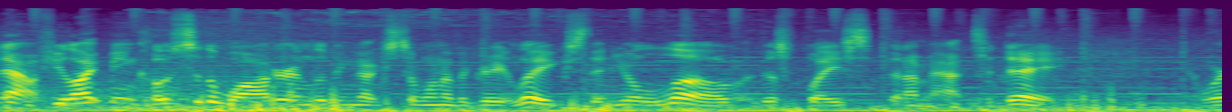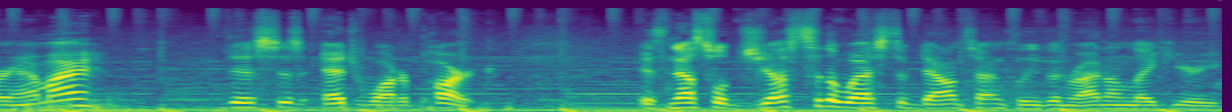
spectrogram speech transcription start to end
Now, if you like being close to the water and living next to one of the Great Lakes, then you'll love this place that I'm at today. where am I? This is Edgewater Park. It's nestled just to the west of downtown Cleveland, right on Lake Erie.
